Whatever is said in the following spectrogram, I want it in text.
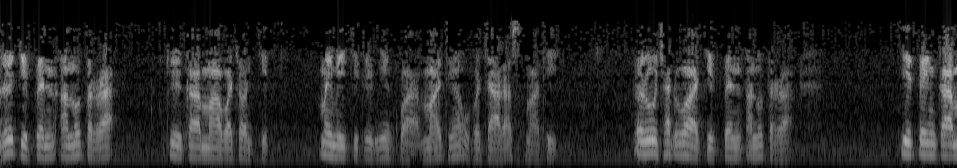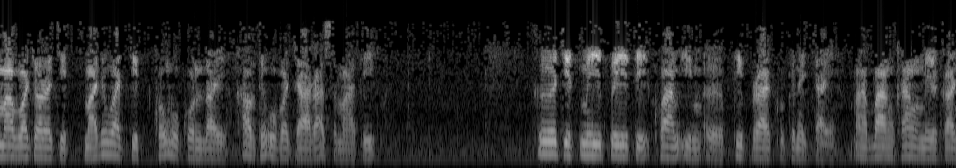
หรือจิตเป็นอนุตระ คือกามาวจรจิต ไม่มีจิตอื่นยิ่งกว่า หมายถึงอุปจารสมาธิ ก็รู้ชัดว่าจิตเป็นอนุตระ จิตเป็นกามาวจรจิต หมายถึงว่าจิตของบุคคลใดเข้าถึงอุปจารสมาธิ คือจิตมีปีติความอิ่มเอิบที่ปรากฏขึ้นในใจ มาบางครั้งมีการ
